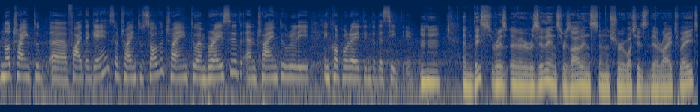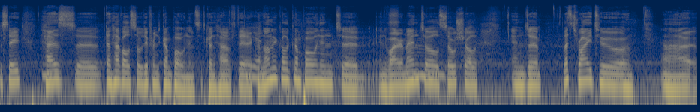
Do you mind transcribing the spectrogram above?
not trying to uh, fight against, or trying to solve it, trying to embrace it, and trying to really incorporate into the city. Mm-hmm. And this res- uh, resilience, resilience, I'm not sure what is the right way to say, mm-hmm. has uh, can have also different components. It can have the yes. economical component, uh, environmental, mm-hmm. social, and uh, let's try to uh,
